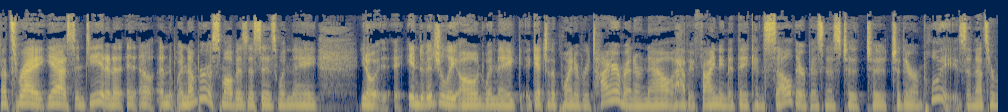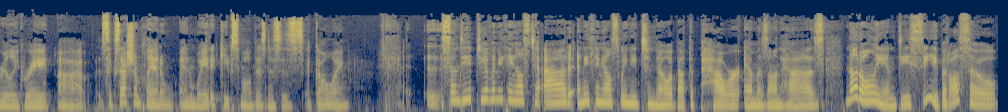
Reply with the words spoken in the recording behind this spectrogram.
That's right. Yes, indeed. And a, a, number of small businesses, when they, you know, individually owned, when they get to the point of retirement, are now having finding that they can sell their business to to, to their employees, and that's a really great uh, succession plan and, and way to keep small businesses going. Uh, Sandeep, do you have anything else to add? Anything else we need to know about the power Amazon has, not only in DC, but also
